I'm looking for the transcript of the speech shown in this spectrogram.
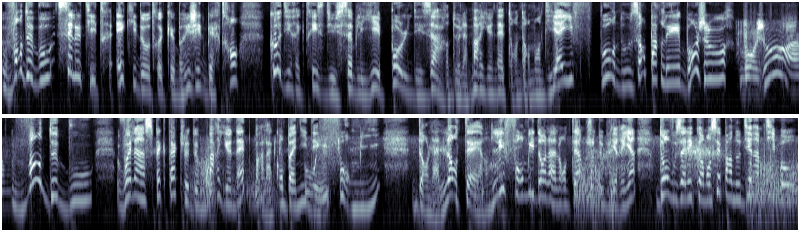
Vent debout, c'est le titre. Et qui d'autre que Brigitte Bertrand, co-directrice du Sablier Pôle des Arts de la Marionnette en Normandie à If, pour nous en parler. Bonjour. Bonjour. Vent debout. Voilà un spectacle de marionnettes par la compagnie des fourmis dans la lanterne. Les fourmis dans la lanterne, je n'oublie rien, dont vous allez commencer par nous dire un petit mot.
